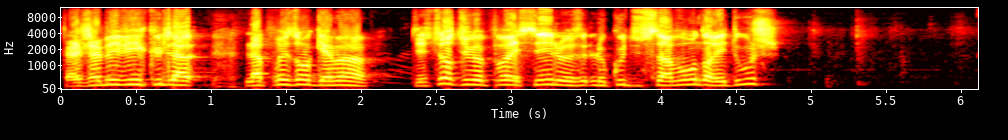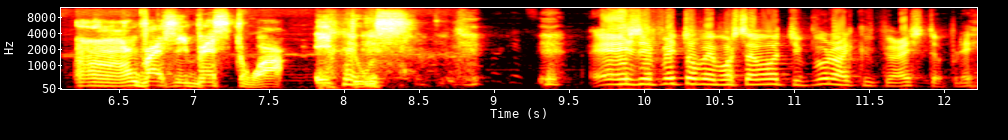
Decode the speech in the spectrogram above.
T'as jamais vécu de la, la prison, gamin? T'es sûr tu veux pas essayer le, le coup du savon dans les douches? Hum, Vas-y, baisse-toi. Et tous. Eh, j'ai fait tomber mon savon, tu peux le récupérer, s'il te plaît.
